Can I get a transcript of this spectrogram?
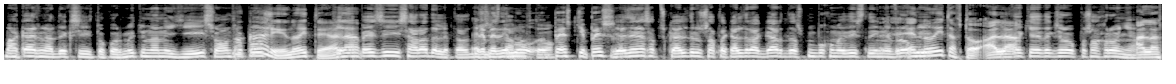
Μακάρι να αντέξει το κορμί του, να είναι υγιής ο άνθρωπος. Μακάρι, εννοείται. Και αλλά να παίζει 40 λεπτά. Δεν το ρε παιδί συζητάμε μου, αυτό. πες και πες. Γιατί είναι ένας από τους καλύτερους, από τα καλύτερα γκάρντ ας πούμε, που έχουμε δει στην Ευρώπη. Εννοείται αυτό. Αλλά, Εδώ και δεν ξέρω πόσα χρόνια. αλλά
